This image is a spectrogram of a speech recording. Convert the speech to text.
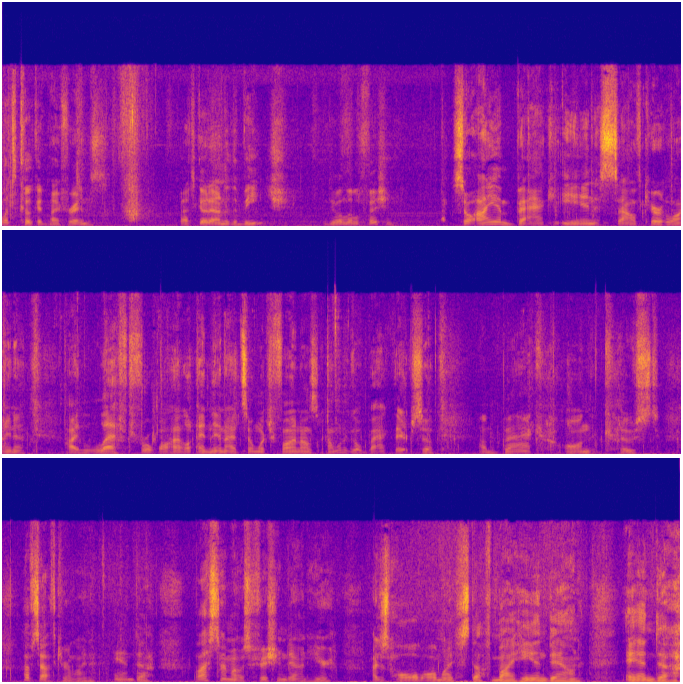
what's cooking, my friends? About to go down to the beach, do a little fishing. So I am back in South Carolina. I left for a while and then I had so much fun. I was like, I want to go back there. So I'm back on the coast of South Carolina. And uh, last time I was fishing down here, I just hauled all my stuff by hand down. And uh,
